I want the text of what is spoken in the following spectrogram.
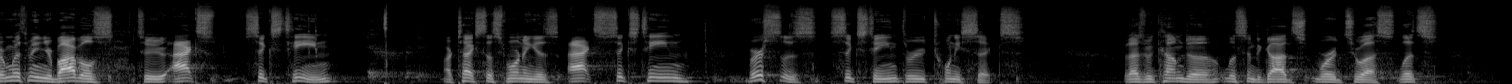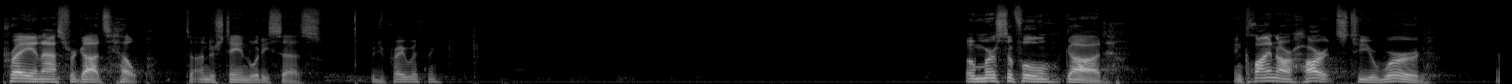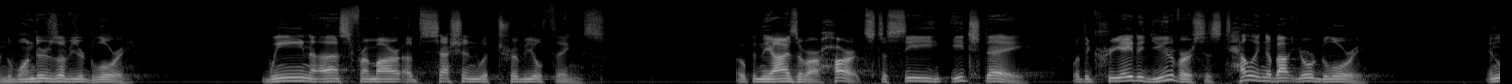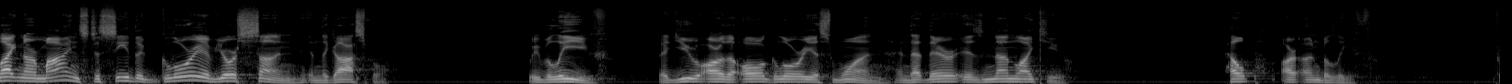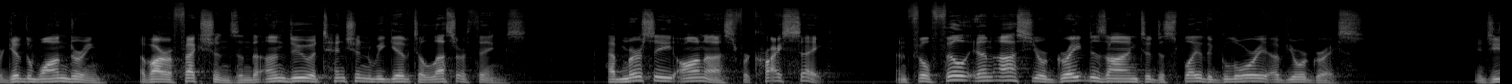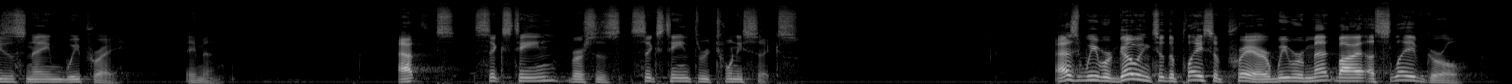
Turn with me in your Bibles to Acts 16. Our text this morning is Acts 16, verses 16 through 26. But as we come to listen to God's word to us, let's pray and ask for God's help to understand what He says. Would you pray with me? O merciful God, incline our hearts to your word and the wonders of your glory. Wean us from our obsession with trivial things. Open the eyes of our hearts to see each day what the created universe is telling about your glory. Enlighten our minds to see the glory of your Son in the gospel. We believe that you are the all glorious one and that there is none like you. Help our unbelief. Forgive the wandering of our affections and the undue attention we give to lesser things. Have mercy on us for Christ's sake and fulfill in us your great design to display the glory of your grace. In Jesus' name we pray. Amen. Acts 16, verses 16 through 26. As we were going to the place of prayer, we were met by a slave girl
